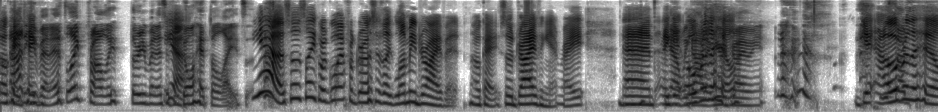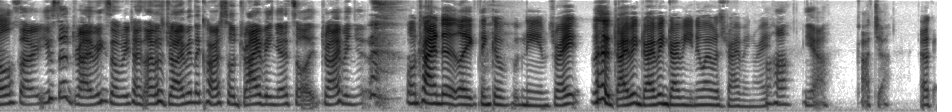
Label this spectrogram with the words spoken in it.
Okay, not take- even. It's like probably three minutes if Yeah. you don't hit the lights. Yeah, so it's like we're going for groceries. Like, let me drive it. Okay, so driving it, right? And I Mm-hmm. yeah, get over the hill. It. Get over the hill. Sorry, you said driving so many times. I was driving the car, so driving it, so driving it. Well, I'm trying to like think of names, right? driving, driving, driving. You knew I was driving, right? Uh huh. Yeah. Gotcha. Okay.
